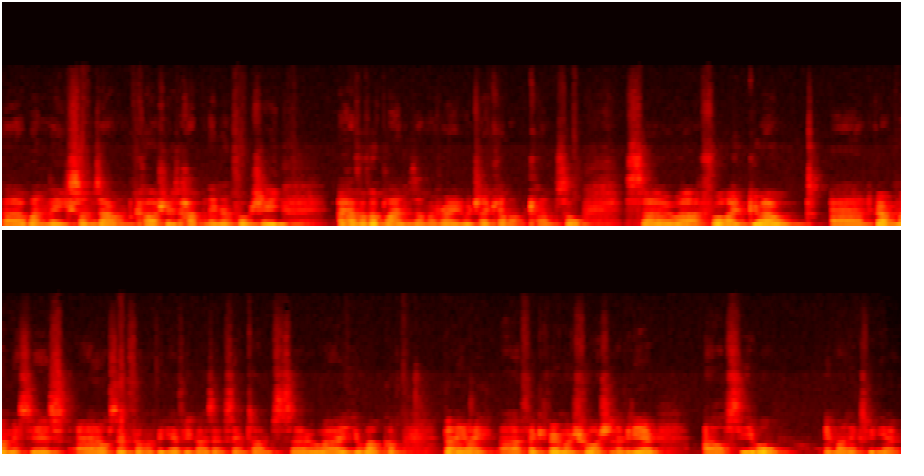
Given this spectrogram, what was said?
uh, when the sun's out and car shows are happening, unfortunately I have other plans, I'm afraid, which I cannot cancel. So uh, I thought I'd go out and go out with my missus and also film a video for you guys at the same time. So uh, you're welcome. But anyway, uh, thank you very much for watching the video. I'll see you all in my next video.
